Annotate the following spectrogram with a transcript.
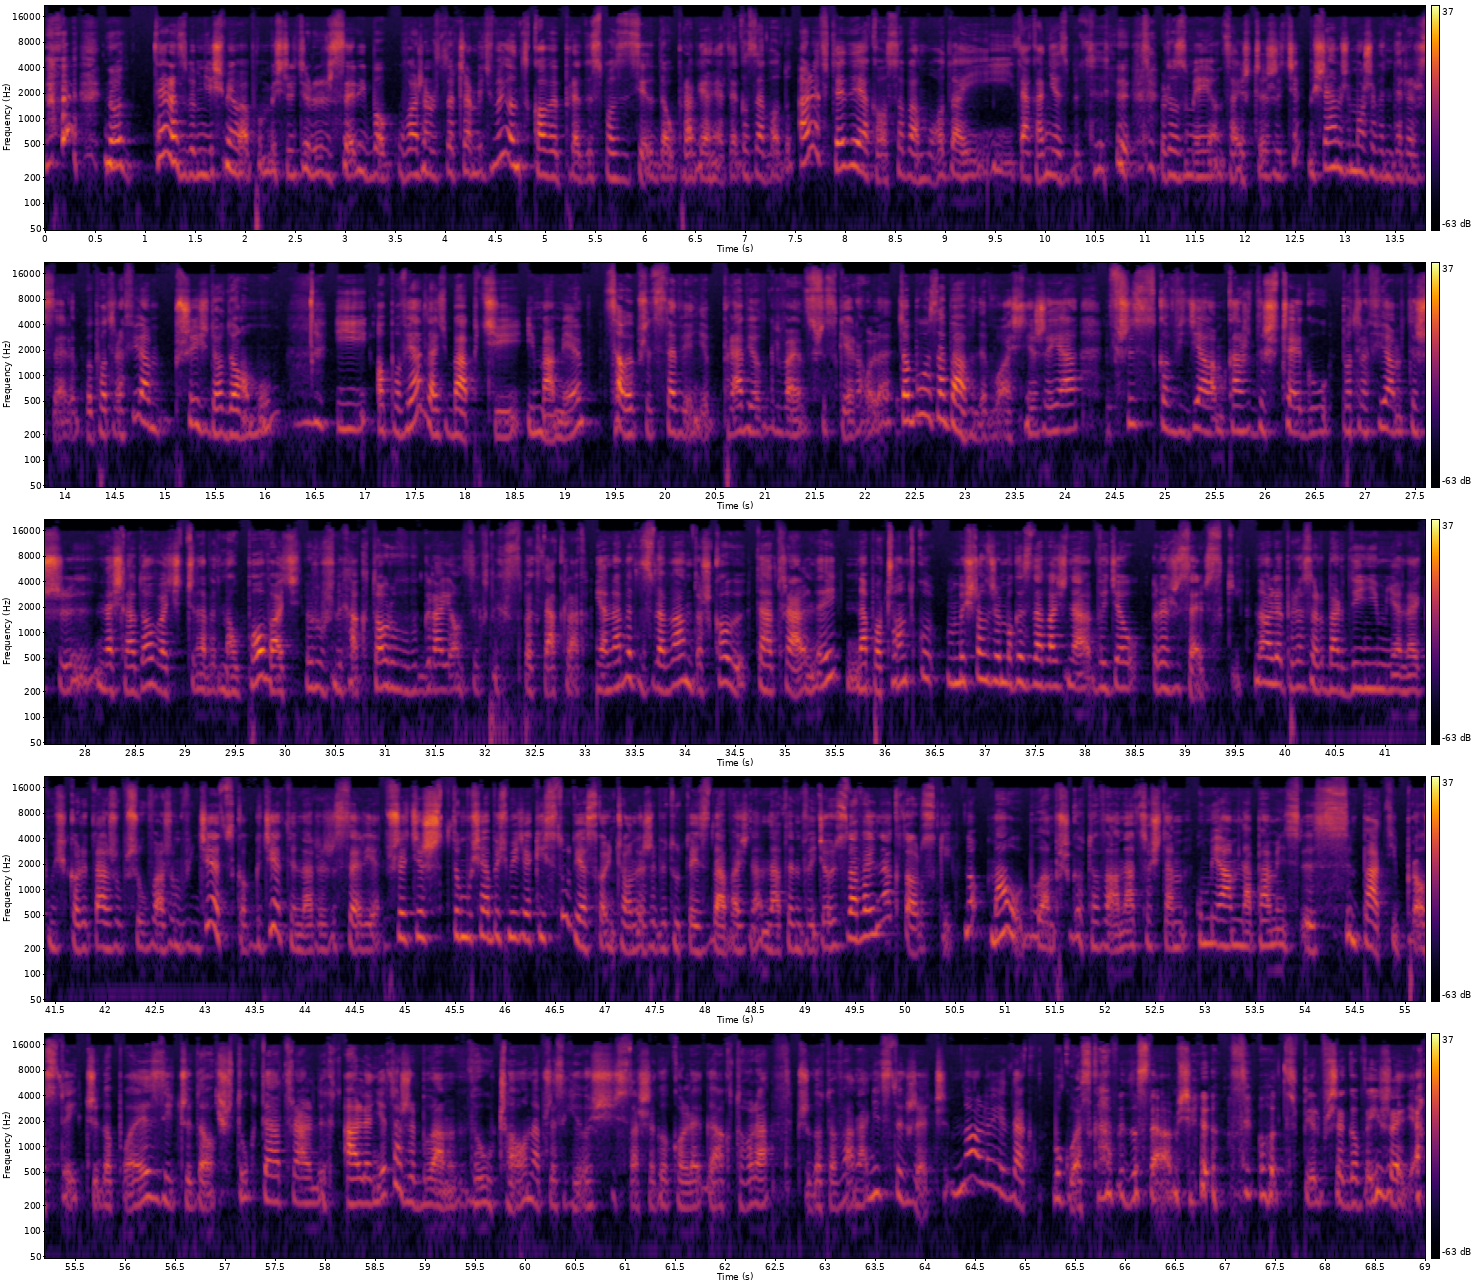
No teraz bym nie śmiała pomyśleć o reżyserii, bo uważam, że to trzeba mieć wyjątkowe predyspozycje do uprawiania tego zawodu. Ale wtedy jako osoba młoda i, i taka niezbyt rozumiejąca jeszcze życie, myślałam, że może będę reżyserem, bo potrafiłam przyjść do domu i opowiadać babci i mamie całe przedstawienie, prawie odgrywając wszystkie role. To było zabawne właśnie, że ja wszystko widziałam, każdy szczegół. Potrafiłam też y, naśladować, czy nawet małpować różnych aktorów grających w tych spektaklach. Ja nawet zdawałam do szkoły teatralnej na początku, myśląc, że mogę zdawać na wydział reżyserski. No ale profesor Bardini mnie na jakimś korytarzu przyuważył, mówi, dziecko, gdzie ty na reżyserię? Przecież tu musiałabyś mieć jakieś studia skończone, żeby tutaj zdawać na, na ten wydział zdawaj na aktorski. No, mało byłam przygotowana, coś tam umiałam na pamięć z, z sympatii prostej, czy do poezji, czy do sztuk teatralnych, ale nie to, że byłam wyuczona przez jakiegoś starszego kolegę, aktora, przygotowana, nic z tych rzeczy. No, ale jednak Bóg łaskawy, dostałam się od pierwszego wejrzenia.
